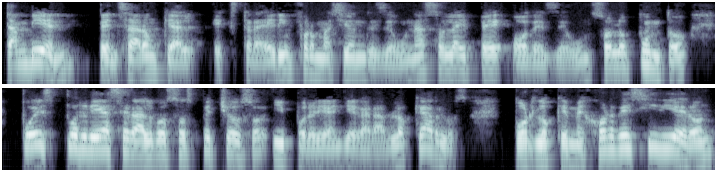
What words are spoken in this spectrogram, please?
También pensaron que al extraer información desde una sola IP o desde un solo punto, pues podría ser algo sospechoso y podrían llegar a bloquearlos, por lo que mejor decidieron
